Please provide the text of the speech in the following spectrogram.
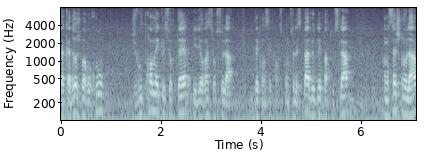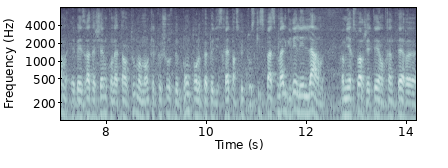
d'Akadosh Baruchou, je vous promets que sur terre, il y aura sur cela des conséquences. Qu'on ne se laisse pas aveugler par tout cela, qu'on sèche nos larmes et Bezrat Hashem, qu'on attend à tout moment quelque chose de bon pour le peuple d'Israël, parce que tout ce qui se passe, malgré les larmes, comme hier soir, j'étais en train de faire euh,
